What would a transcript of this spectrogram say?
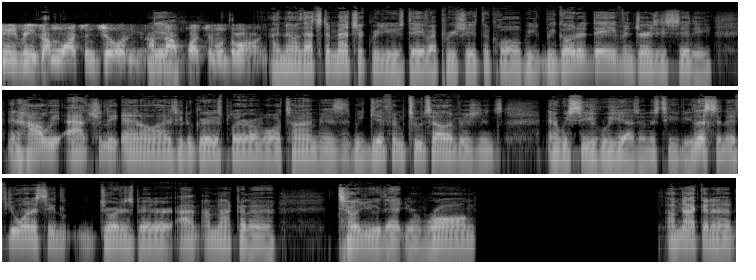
TVs. I'm watching Jordan. I'm Yeah. not watching LeBron. I know that's the metric we use, Dave. I appreciate the call. We we go to Dave in Jersey City, and how we actually analyze who the greatest player of all time is is we give him two televisions, and we see who he has on his TV. Listen, if you want to see Jordan's better, I'm I'm not gonna tell you that you're wrong. I'm not gonna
